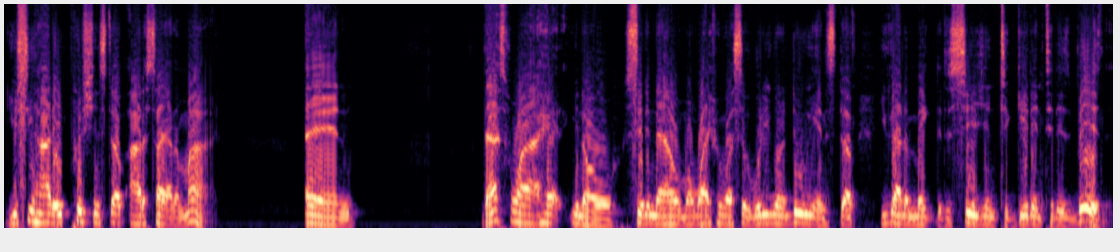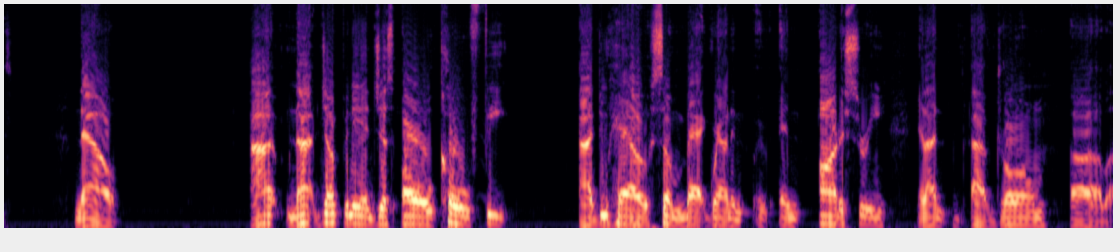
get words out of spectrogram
You see how they pushing stuff out of sight, out of mind. And that's why I had, you know, sitting down with my wife and I said, what are you going to do and stuff? You got to make the decision to get into this business. Now, I'm not jumping in just all cold feet. I do have some background in, in artistry, and I, I've drawn uh,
